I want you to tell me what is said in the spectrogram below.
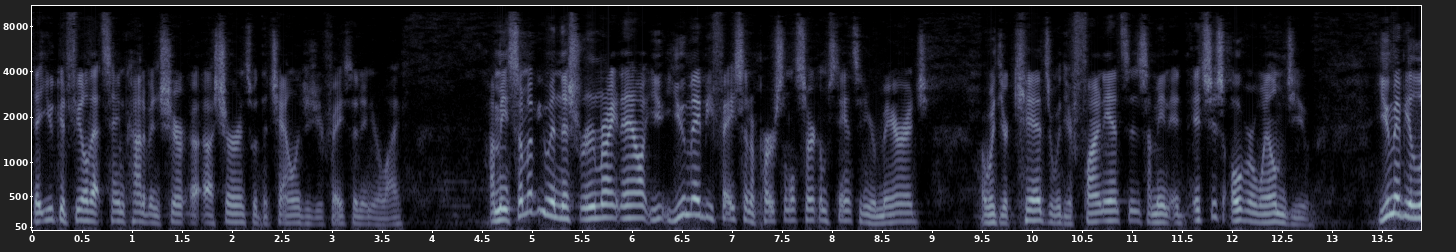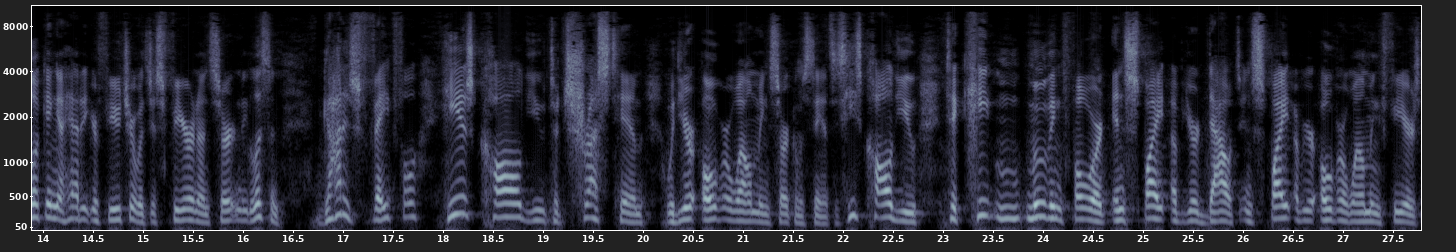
that you could feel that same kind of insur- uh, assurance with the challenges you're facing in your life? I mean, some of you in this room right now, you, you may be facing a personal circumstance in your marriage or with your kids or with your finances. I mean, it, it's just overwhelmed you. You may be looking ahead at your future with just fear and uncertainty. Listen, God is faithful. He has called you to trust Him with your overwhelming circumstances. He's called you to keep m- moving forward in spite of your doubts, in spite of your overwhelming fears.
